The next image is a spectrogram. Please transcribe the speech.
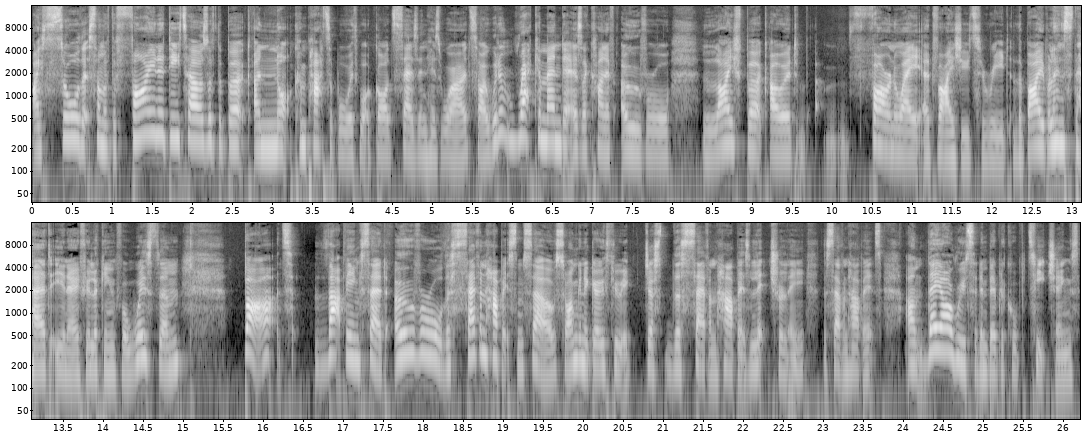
I saw that some of the finer details of the book are not compatible with what God says in His Word. So I wouldn't recommend it as a kind of overall life book. I would uh, far and away advise you to read the Bible instead, you know, if you're looking for wisdom. But that being said, overall, the seven habits themselves, so I'm going to go through just the seven habits, literally the seven habits, um, they are rooted in biblical teachings.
